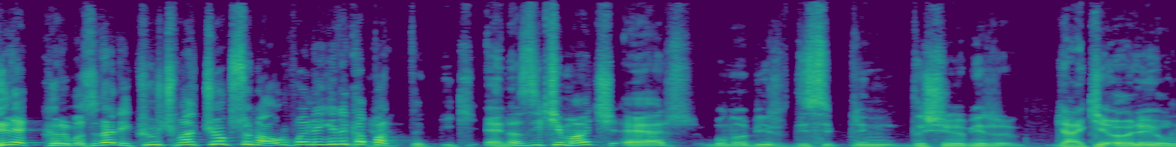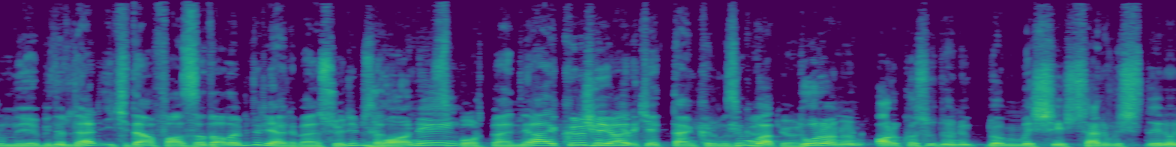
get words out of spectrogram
direkt kırmızıdan 2-3 maç yoksun Avrupa Ligi'ni kapattın. İki- en az iki maç eğer bunu bir disiplin dışı bir yani ki öyle yorumlayabilirler. İkiden fazla da alabilir yani ben söyleyeyim sana. Yani- Sportmenliğe aykırı Şimdi- bir hareketten kırmızı Şimdi kart bak. Duran'ın arkası dönük dönmesi, servisleri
